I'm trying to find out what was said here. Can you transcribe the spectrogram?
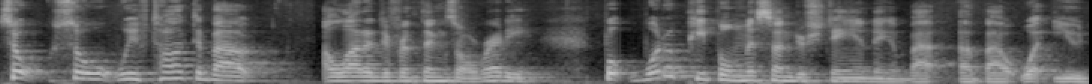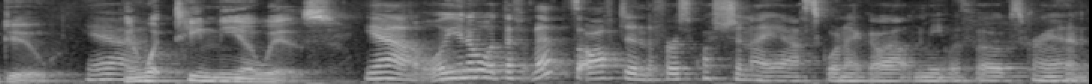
So, so we've talked about a lot of different things already, but what are people misunderstanding about about what you do? Yeah. And what Team Neo is? Yeah, well, you know what? The, that's often the first question I ask when I go out and meet with folks. Grant,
